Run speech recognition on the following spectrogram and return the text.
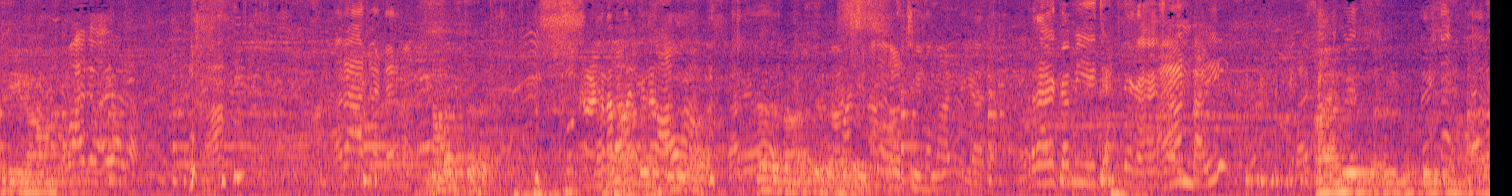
श्री राम आजा भाई आजा अरे आजा डर मत। समस्त कभी ये झटके का? है भाई। आएँगे सभी भक्तों से हमारे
